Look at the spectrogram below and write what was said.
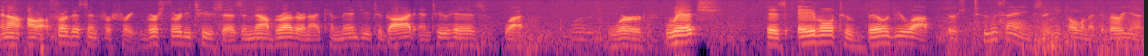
And I'll, I'll, throw this in for free. Verse 32 says, And now, brethren, I commend you to God and to his what? Word. Word. Which is able to build you up. There's two things that he told them at the very end.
